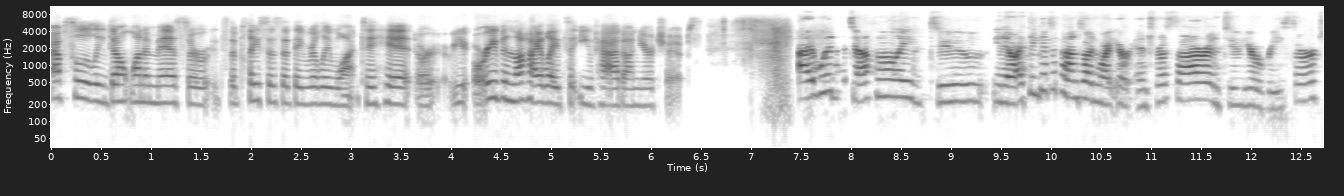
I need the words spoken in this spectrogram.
absolutely don't want to miss or it's the places that they really want to hit or or even the highlights that you've had on your trips? I would definitely do, you know, I think it depends on what your interests are and do your research.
